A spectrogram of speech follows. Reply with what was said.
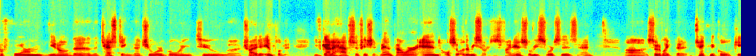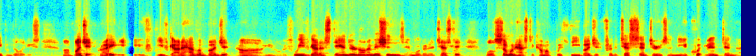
perform you know the the testing that you're going to uh, try to implement. You've got to have sufficient manpower and also other resources financial resources and uh, sort of like the technical capabilities. Uh, budget right? You've, you've got to have a budget. Uh, you know if we've got a standard on emissions and we're going to test it well someone has to come up with the budget for the test centers and the equipment and the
